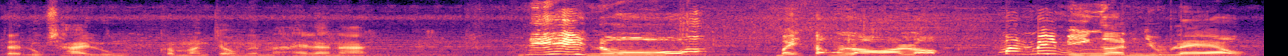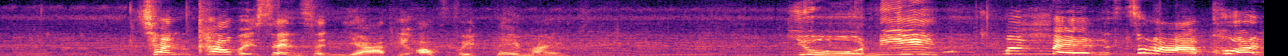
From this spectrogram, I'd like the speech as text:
แต่ลูกชายลุงกำลังจะเอาเงินมาให้แล้วนะ นี่หนู ไม่ต้องรอหรอก มันไม่มีเงินอยู่แล้ว ฉันเข้าไปเซ็นสัญญาที่ออฟฟิศได้ไหม อยู่นี่มันเหม็นสาบคน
